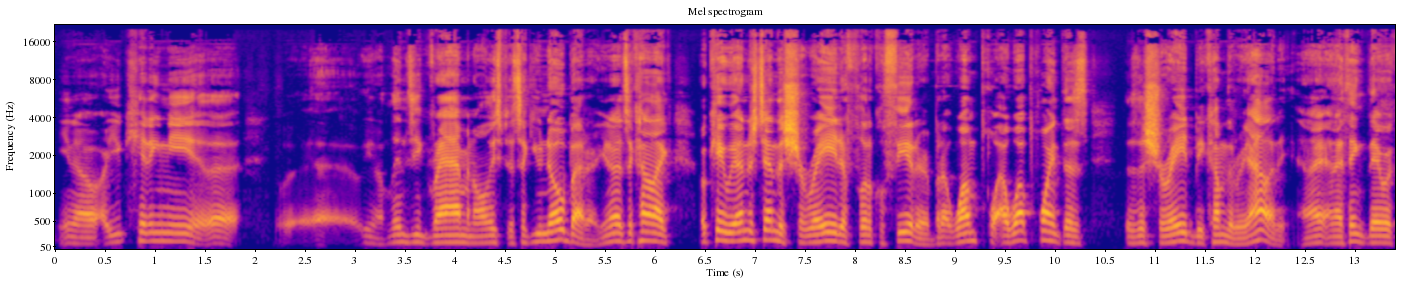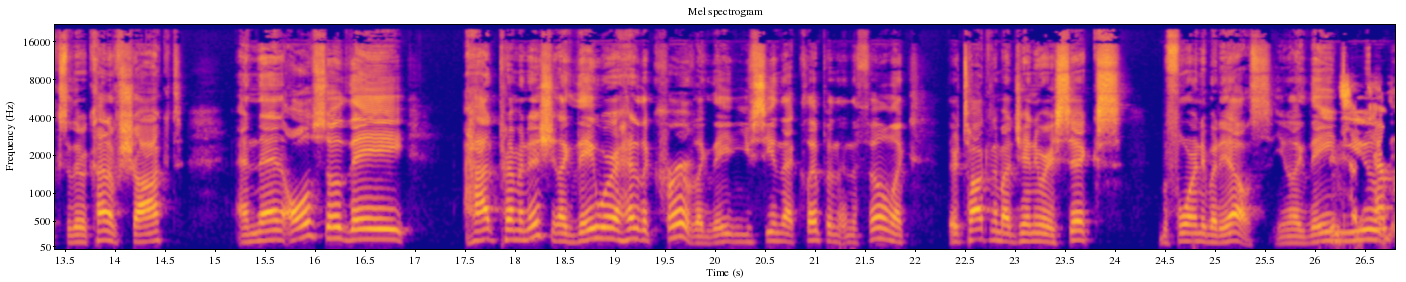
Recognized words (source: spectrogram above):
you know, are you kidding me? Uh, uh, you know, Lindsey Graham and all these. It's like you know better. You know, it's kind of like okay, we understand the charade of political theater, but at one point, at what point does does the charade become the reality? And I and I think they were so they were kind of shocked, and then also they had premonition, like they were ahead of the curve. Like they, you see in that clip in, in the film, like they're talking about January 6th before anybody else. You know, like they In knew September.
